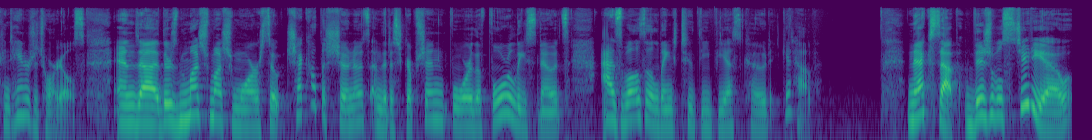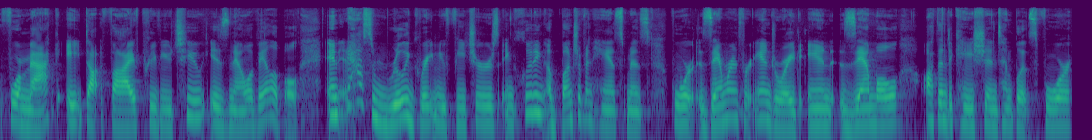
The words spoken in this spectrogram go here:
container tutorials. And uh, there's much, much more. So check out the show notes and the description for the full release notes, as well as a link to the VS Code GitHub. Next up, Visual Studio for Mac 8.5 Preview 2 is now available, and it has some really great new features, including a bunch of enhancements for Xamarin for Android and XAML authentication templates for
